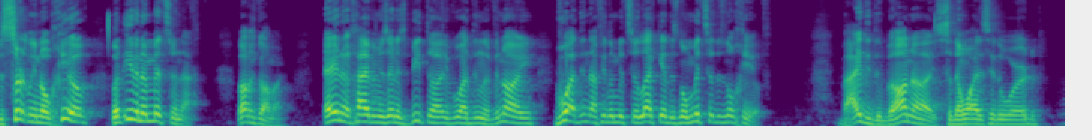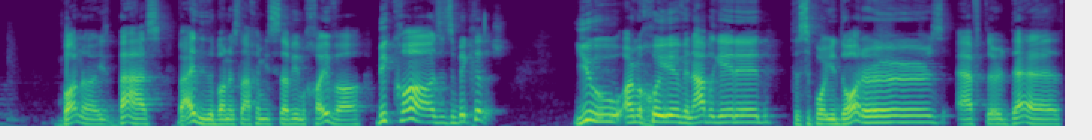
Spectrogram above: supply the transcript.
There's certainly no chiyuv, but even a mitzvah not. There's no mitzvah, there's no chiyuv. So then why does it say the word Bas, the Lachem Chayva, because it's a big Kiddush. You are mechuyev and obligated to support your daughters after death.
